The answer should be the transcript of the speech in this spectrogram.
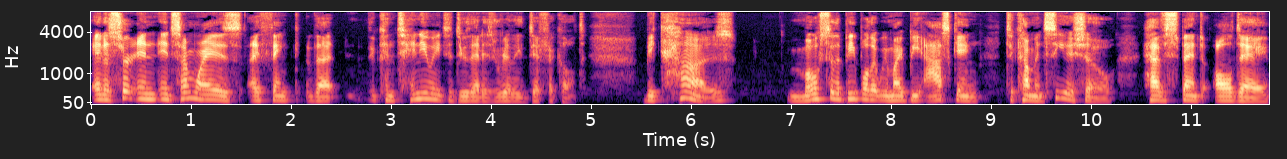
in a certain in some ways, I think that continuing to do that is really difficult because most of the people that we might be asking to come and see a show have spent all day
